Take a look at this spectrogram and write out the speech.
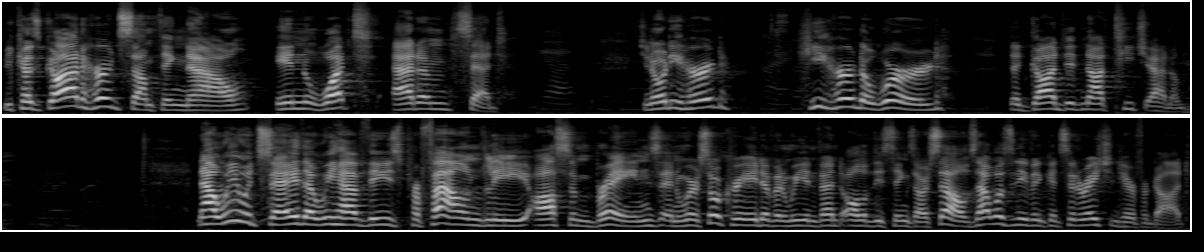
Because God heard something now in what Adam said. Do you know what he heard? He heard a word that God did not teach Adam. Now, we would say that we have these profoundly awesome brains and we're so creative and we invent all of these things ourselves. That wasn't even consideration here for God.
